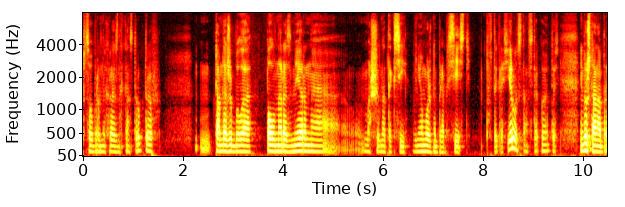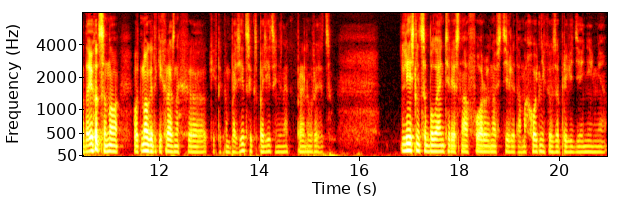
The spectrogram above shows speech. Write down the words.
собранных разных конструкторов. Там даже была полноразмерная машина такси. В нее можно прям сесть, фотографироваться, там все такое. То есть не то, что она продается, но вот много таких разных э, каких-то композиций, экспозиций, не знаю, как правильно выразиться. Лестница была интересно оформлена в стиле там охотников за привидениями.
